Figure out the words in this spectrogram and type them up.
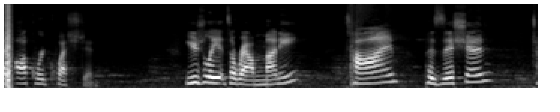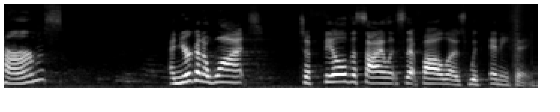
an awkward question. Usually it's around money, time, position, terms. And you're going to want to fill the silence that follows with anything.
